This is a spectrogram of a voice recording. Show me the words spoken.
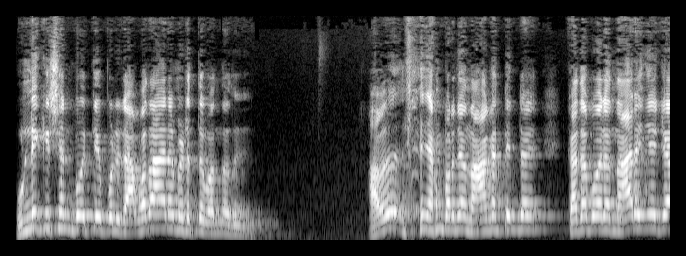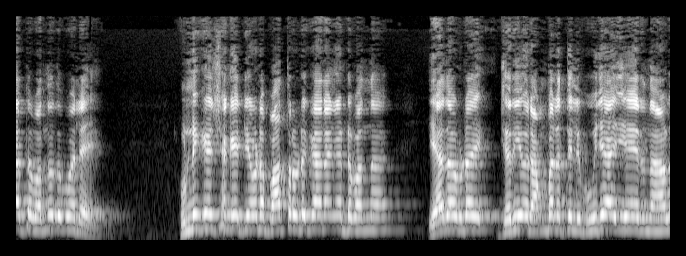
ഉണ്ണികൃഷ്ണൻ പോറ്റിയെ പോലെ ഒരു അവതാരമെടുത്ത് വന്നത്? അത് ഞാൻ പറഞ്ഞ നാഗത്തിന്റെ കഥ പോലെ നാരങ്ങയ്ക്കകത്ത് വന്നതുപോലെ ഉണ്ണികേശൻ കയറ്റി അവിടെ പാത്രം എടുക്കാൻ അങ്ങോട്ട് വന്ന് ഏതോ അവിടെ ചെറിയൊരു അമ്പലത്തിൽ പൂജാരിയായിരുന്ന ആൾ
